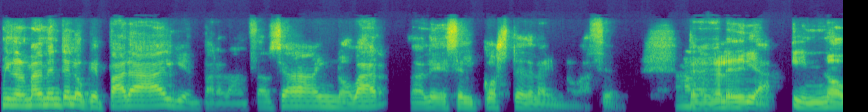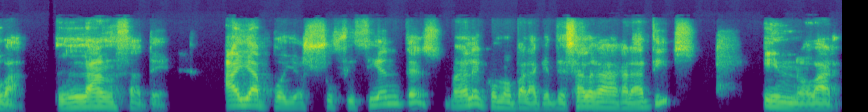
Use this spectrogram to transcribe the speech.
Y normalmente lo que para a alguien para lanzarse a innovar, ¿vale? Es el coste de la innovación. Pero yo le diría, innova, lánzate. Hay apoyos suficientes, ¿vale? Como para que te salga gratis, innovar.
